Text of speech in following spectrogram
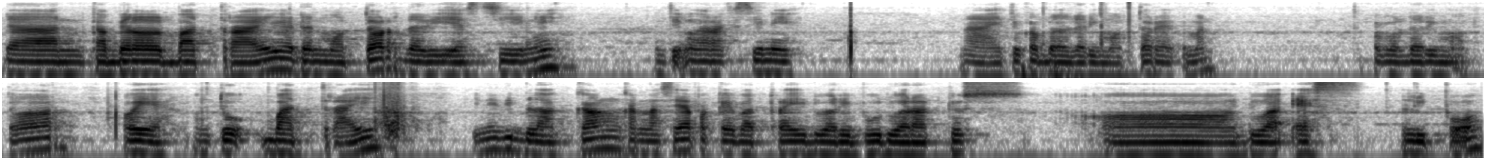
Dan kabel baterai dan motor dari ESC ini nanti mengarah ke sini. Nah itu kabel dari motor ya teman. Itu kabel dari motor. Oh ya untuk baterai. Ini di belakang karena saya pakai baterai 2200 oh, 2S lipo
